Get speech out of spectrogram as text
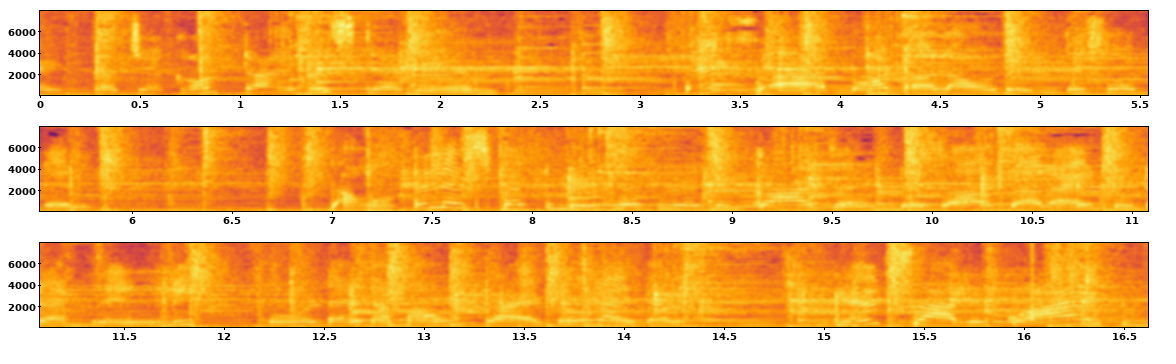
and the checkout time is 10 am. Pets are not allowed in this hotel. The hotel expects major credit cards and reserves the right to temporarily hold an amount prior to arrival. Guests are required to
